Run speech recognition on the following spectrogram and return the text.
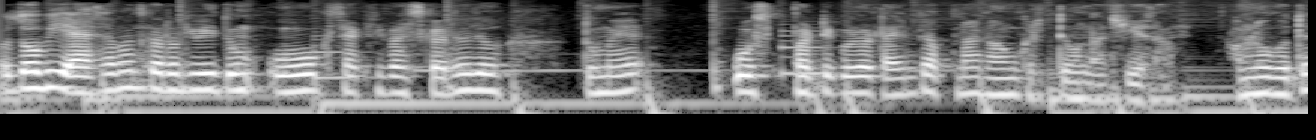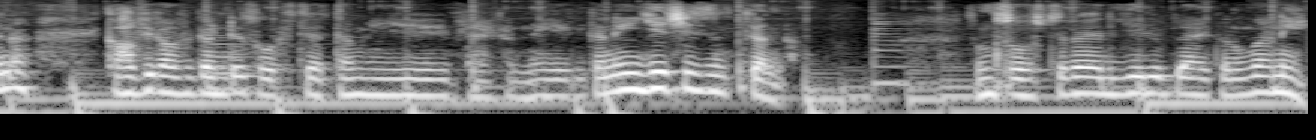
और तो भी ऐसा मत करो कि तुम वो सेक्रीफाइस कर रहे हो जो तुम्हें उस पर्टिकुलर टाइम पे अपना काम करते होना चाहिए था। हम लोग होते ना, काफ़ी काफ़ी घंटे सोचते रहते हैं ये रिप्लाई करना ये करना ये चीज़ करना। तुम सोचते रहो, यार, ये रिप्लाई करूँगा नहीं।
